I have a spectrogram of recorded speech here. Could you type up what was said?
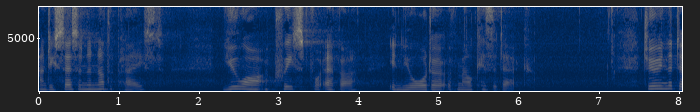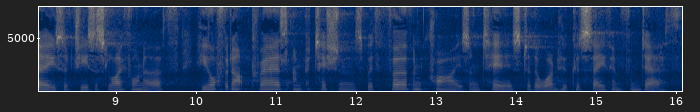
And he says in another place, You are a priest forever in the order of Melchizedek. During the days of Jesus' life on earth, he offered up prayers and petitions with fervent cries and tears to the one who could save him from death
